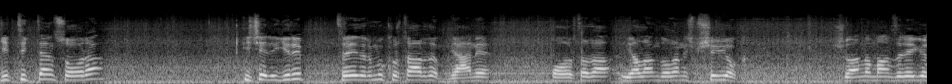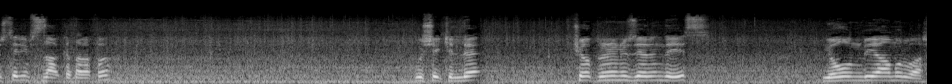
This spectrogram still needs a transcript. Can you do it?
gittikten sonra içeri girip trailerımı kurtardım. Yani ortada yalan dolan hiçbir şey yok. Şu anda manzarayı göstereyim size arka tarafı. Bu şekilde köprünün üzerindeyiz. Yoğun bir yağmur var.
